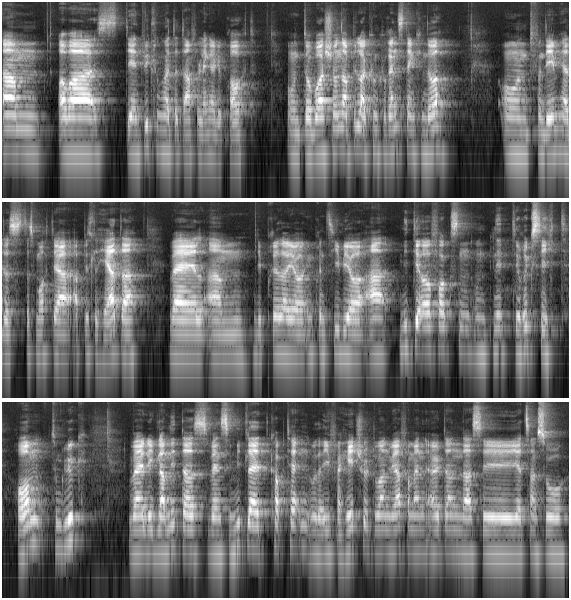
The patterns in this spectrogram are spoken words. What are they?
Ähm, aber die Entwicklung hat halt einfach länger gebraucht. Und da war schon ein bisschen ein Konkurrenzdenken da. Und von dem her, das, das macht ja ein bisschen härter weil ähm, die Brüder ja im Prinzip ja auch mit dir aufwachsen und nicht die Rücksicht haben, zum Glück. Weil ich glaube nicht, dass, wenn sie Mitleid gehabt hätten oder ich verhätschelt worden wäre von meinen Eltern, dass sie jetzt dann so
